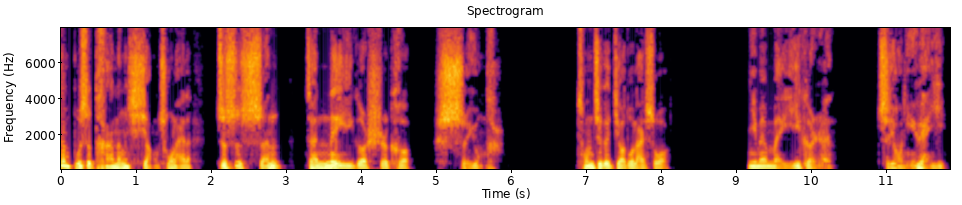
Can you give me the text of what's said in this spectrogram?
但不是他能想出来的，只是神在那一个时刻。使用他，从这个角度来说，你们每一个人，只要你愿意，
